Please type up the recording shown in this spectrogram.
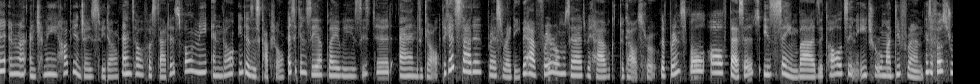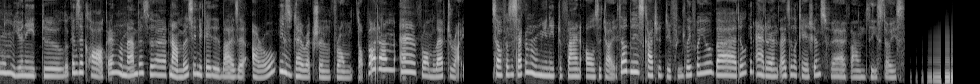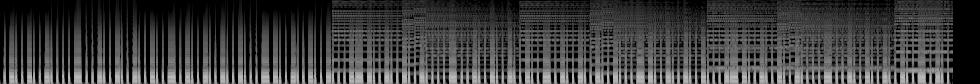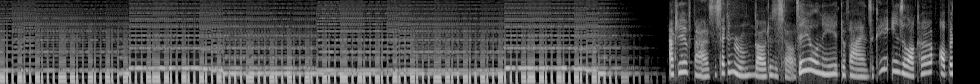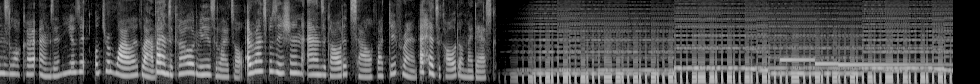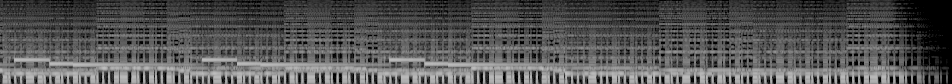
Hi everyone, I'm Chami, hope you enjoyed this video. And so for starters, follow me and go into this capsule. As you can see, I play with this dude and the girl. To get started, press ready. We have three rooms that we have to go through. The principle of passage is the same, but the codes in each room are different. In the first room, you need to look at the clock and remember the numbers indicated by the arrow in the direction from top bottom and from left to right. So for the second room you need to find all the toys. They'll be scattered differently for you, but look in advance at the locations where I found these toys. After you've passed the second room, go to the third. There you'll need to find the key in the locker, open the locker, and then use the ultraviolet lamp. Find the code with the lights off. Everyone's position and the code itself are different. I had the code on my desk. Thank you.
